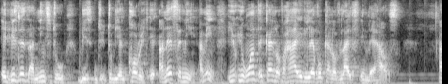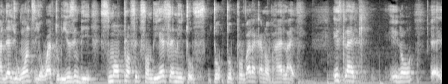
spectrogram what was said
a business that needs to be to be encouraged. An sme i mean you, you want a kind of high level kind of life in the house. And then you want your wife to be using the small profit from the sme to to, to provide a kind of high life. It's like you know uh,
